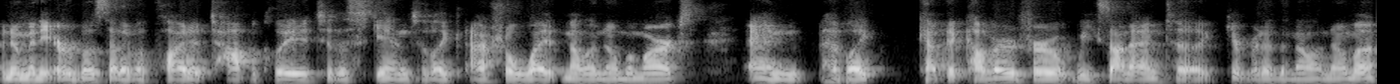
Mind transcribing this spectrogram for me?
I know many herbalists that have applied it topically to the skin to like actual white melanoma marks and have like kept it covered for weeks on end to get rid of the melanoma.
